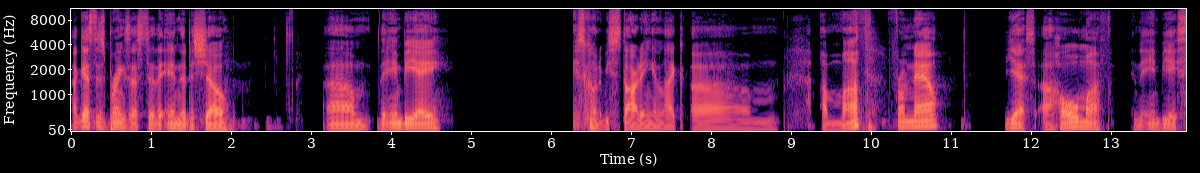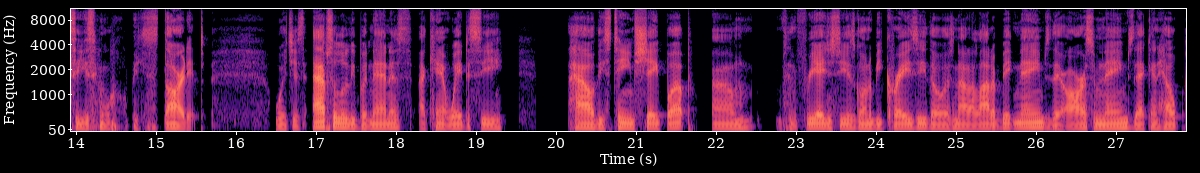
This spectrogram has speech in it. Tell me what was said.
I guess this brings us to the end of the show. Um, the NBA is going to be starting in like um, a month from now. Yes, a whole month, and the NBA season will be started, which is absolutely bananas. I can't wait to see how these teams shape up. Um, free agency is going to be crazy, though. It's not a lot of big names. There are some names that can help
